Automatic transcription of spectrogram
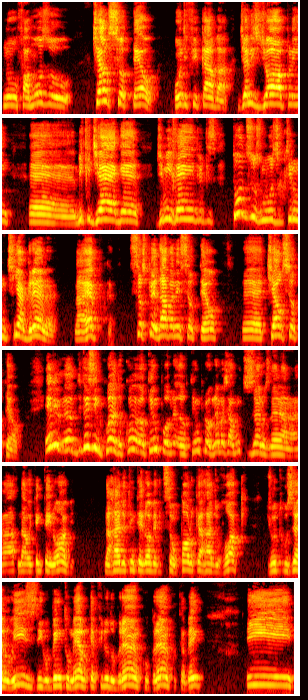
no famoso Chelsea Hotel, onde ficava Janis Joplin, é, Mick Jagger, Jimi Hendrix, todos os músicos que não tinha grana na época, se hospedava nesse hotel, é, Chelsea Hotel. Ele, eu, de vez em quando, eu tenho, um, eu tenho um programa já há muitos anos, né, na, na 89, na Rádio 89 aqui de São Paulo, que é a Rádio Rock, junto com o Zé Luiz e o Bento Melo, que é filho do Branco, Branco também. E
